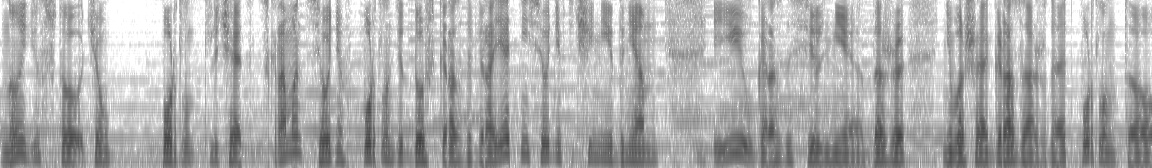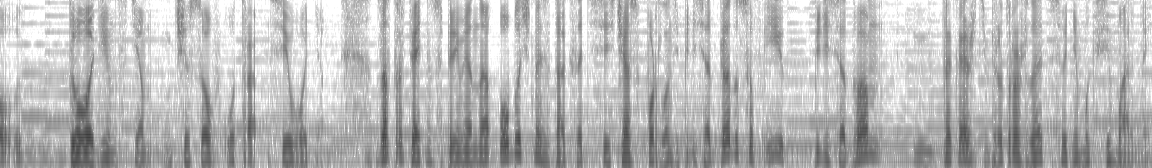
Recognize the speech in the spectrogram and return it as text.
но единственное, что чем Портленд отличается от Сакрамента. Сегодня в Портленде дождь гораздо вероятнее сегодня в течение дня и гораздо сильнее. Даже небольшая гроза ожидает Портленд э, до 11 часов утра сегодня. Завтра в пятницу переменная облачность. Да, кстати, сейчас в Портленде 50 градусов и 52 такая же температура ожидается сегодня максимальной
